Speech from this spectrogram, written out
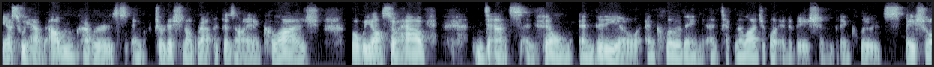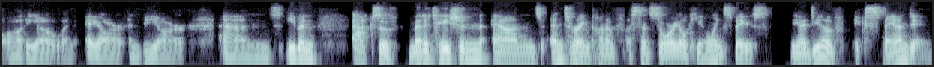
Yes, we have album covers and traditional graphic design and collage, but we also have dance and film and video and clothing and technological innovation that includes spatial audio and AR and VR and even acts of meditation and entering kind of a sensorial healing space. The idea of expanding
